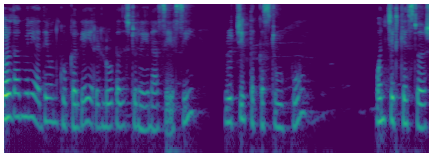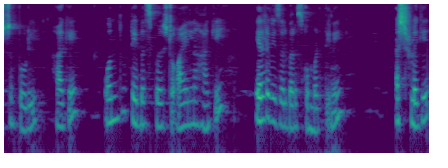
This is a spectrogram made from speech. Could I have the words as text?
ತೊಳೆದಾದ್ಮೇಲೆ ಅದೇ ಒಂದು ಕುಕ್ಕರ್ಗೆ ಎರಡು ಲೋಟದಷ್ಟು ನೀರನ್ನ ಸೇರಿಸಿ, ರುಚಿಗೆ ತಕ್ಕಷ್ಟು ಉಪ್ಪು, ಒಂದು ಚಿಟಿಕೆಯಷ್ಟು ಅರಿಶಿನ ಪುಡಿ, ಹಾಗೆ ಒಂದು ಟೇಬಲ್ ಸ್ಪೂನಷ್ಟು ಆಯಿಲ್ನ ಹಾಕಿ ಎರಡು ವಿಸಲ್ ಬರೆಸ್ಕೊಂಬರ್ತೀನಿ ಅಷ್ಟರೊಳಗೆ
